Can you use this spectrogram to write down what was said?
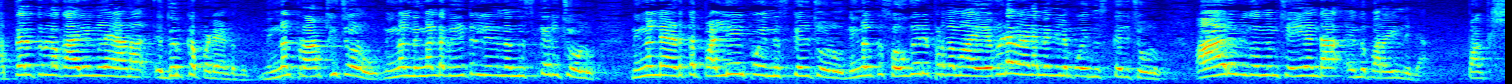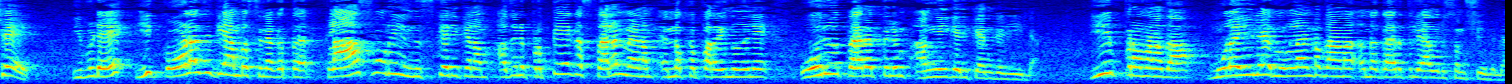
അത്തരത്തിലുള്ള കാര്യങ്ങളെയാണ് എതിർക്കപ്പെടേണ്ടത്. നിങ്ങൾ പ്രാർത്ഥിച്ചോളൂ. നിങ്ങൾ നിങ്ങളുടെ വീട്ടിലിരുന്ന് നിസ്കരിച്ചോളൂ. നിങ്ങളുടെ അടുത്ത പള്ളിയിൽ പോയി നിസ്കരിച്ചോളൂ. നിങ്ങൾക്ക് സൗകര്യപ്രദമായ എവിടെ വേണമെങ്കിലും പോയി നിസ്കരിച്ചോളൂ. ആരും ഇതൊന്നും ചെയ്യേണ്ട എന്ന് പറയുന്നില്ല. പക്ഷേ ഇവിടെ ഈ കോളേജ് ക്യാമ്പസിനകത്ത് ക്ലാസ് മുറിയിൽ നിസ്കരിക്കണം അതിന് പ്രത്യേക സ്ഥലം വേണം എന്നൊക്കെ പറയുന്നതിനെ ഒരു തരത്തിലും അംഗീകരിക്കാൻ കഴിയില്ല. ഈ പ്രവണത മുളയിലെ നുള്ളേണ്ടതാണ് എന്ന കാര്യത്തിൽ യാതൊരു സംശയവുമില്ല.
